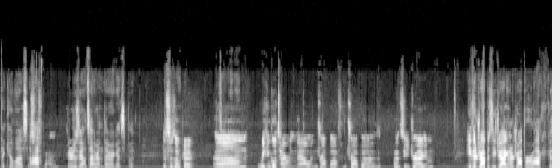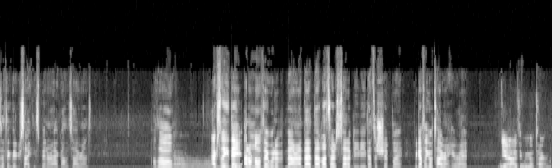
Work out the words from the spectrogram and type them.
They kill us. This ah, could have just gone Tyrunt there, I guess, but This is okay. Um, we can go Tyrunt now and drop off, drop a, a Z Dragon. either drop a Z Dragon or drop a Rock, because I think they're sacking Spinarak on the Tyrunt. Although, Um, actually, they I don't know if they would have. No, no, no, that that lets our setup DD. That's a ship play. We definitely go Tyrunt here, right? yeah, I think we go Tyrunt.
